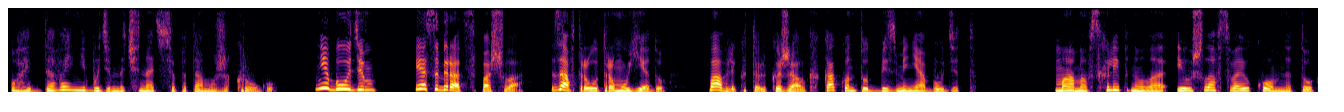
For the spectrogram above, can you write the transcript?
«Ой, давай не будем начинать все по тому же кругу». «Не будем. Я собираться пошла. Завтра утром уеду. Павлика только жалко, как он тут без меня будет?» Мама всхлипнула и ушла в свою комнату,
